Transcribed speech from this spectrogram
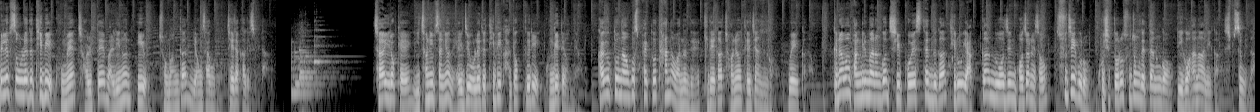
필립스 OLED TV 구매 절대 말리는 이유 조만간 영상으로 제작하겠습니다. 자 이렇게 2024년 LG OLED TV 가격들이 공개되었네요. 가격도 나오고 스펙도 다 나왔는데 기대가 전혀 되지 않는 건 왜일까요? 그나마 반길만한 건 G4의 스탠드가 뒤로 약간 누워진 버전에서 수직으로 90도로 수정됐다는 거 이거 하나 아닐까 싶습니다.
